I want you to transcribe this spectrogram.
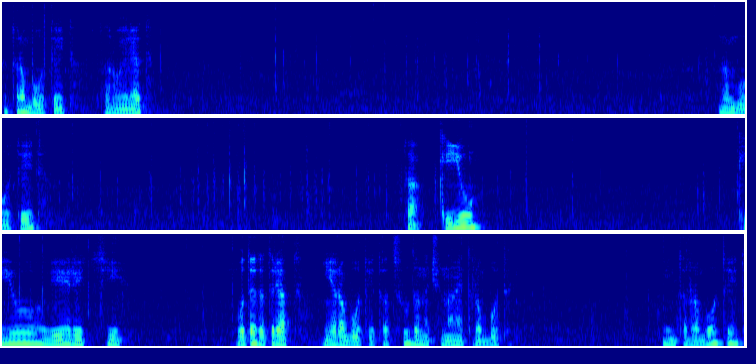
Тут работает второй ряд. Работает. Так, Q. Q, верите. Вот этот ряд не работает. Отсюда начинает работать. Интер работает.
